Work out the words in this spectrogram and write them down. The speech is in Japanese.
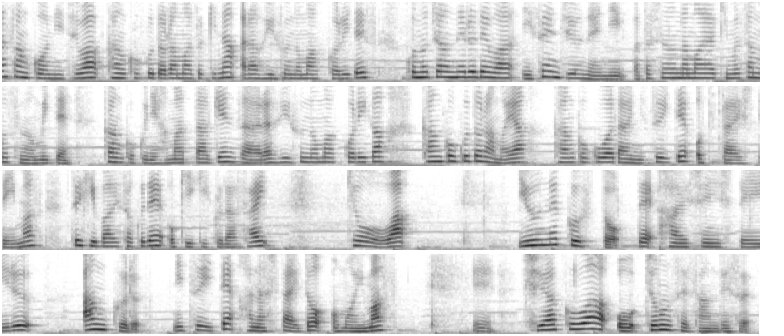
皆さんこんにちは。韓国ドラマ好きなアラフィフのマッコリです。このチャンネルでは2010年に私の名前はキムサムスンを見て韓国にハマった現在アラフィフのマッコリが韓国ドラマや韓国話題についてお伝えしています。ぜひ倍速でお聞きください。今日は UNEXT で配信しているアンクルについて話したいと思います、えー、主役はオ・ジョンセさんです。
